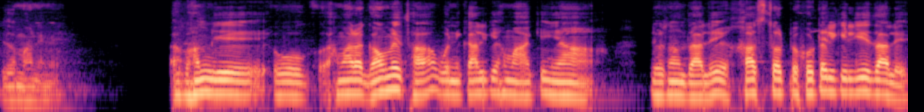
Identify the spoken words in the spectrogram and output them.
के ज़माने में। अब हम ये, वो हमारा गाँव में था, वो निकाल के हम आके यहाँ जो है डाले, ख़ास तौर पे होटल के लिए डाले।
